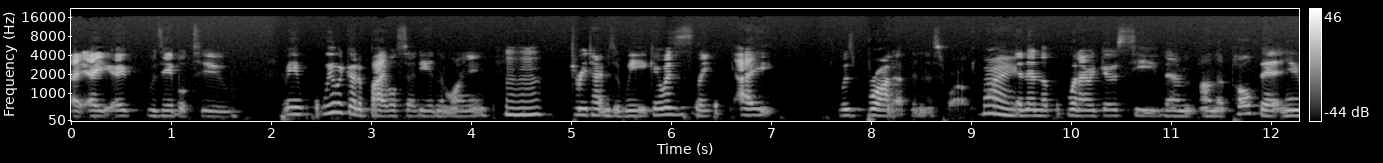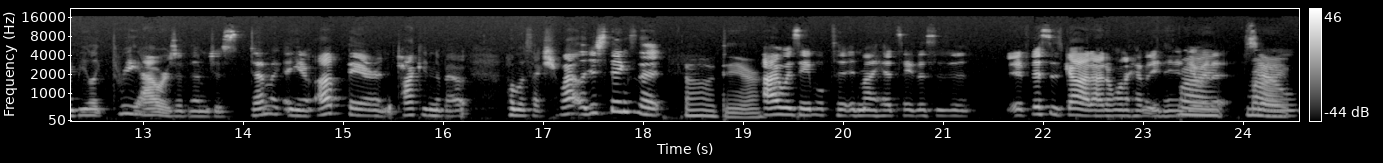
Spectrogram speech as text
I, I, I was able to. I mean, we would go to Bible study in the morning mm-hmm. three times a week. It was like I was brought up in this world. Right. And then the, when I would go see them on the pulpit, and it would be like three hours of them just demo, you know, up there and talking about homosexuality, just things that oh dear. I was able to, in my head, say, "This isn't. If this is God, I don't want to have anything to do with it." right. So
